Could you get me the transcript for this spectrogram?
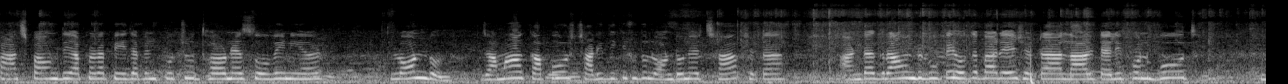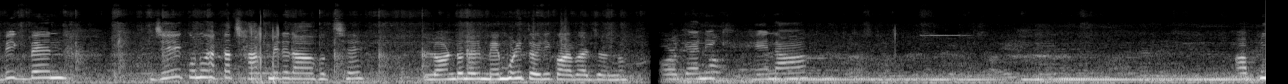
পাঁচ পাউন্ড দিয়ে আপনারা পেয়ে যাবেন প্রচুর ধরনের সোভেনিয়ার লন্ডন, জামা কাপড়, চারিদিকে শুধু লন্ডনের ছাপ, সেটা আন্ডারগ্রাউন্ড রুটে হতে পারে, সেটা লাল টেলিফোন বুথ বিগ বেন যে কোনো একটা ছাপ মেরে দেওয়া হচ্ছে লন্ডনের মেমোরি তৈরি করবার জন্য। অর্গানিক হেনা আপনি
